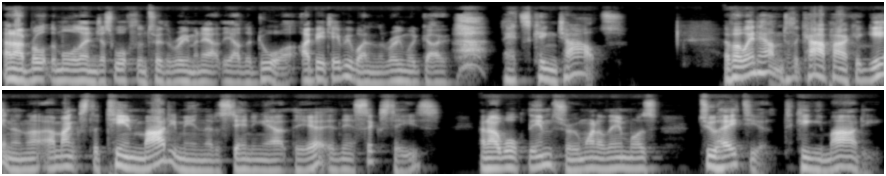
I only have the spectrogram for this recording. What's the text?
and I brought them all in, just walked them through the room and out the other door, I bet everyone in the room would go, That's King Charles. If I went out into the car park again and uh, amongst the 10 Māori men that are standing out there in their 60s, and I walked them through, and one of them was Tuheitia, Te Kingi Māori,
